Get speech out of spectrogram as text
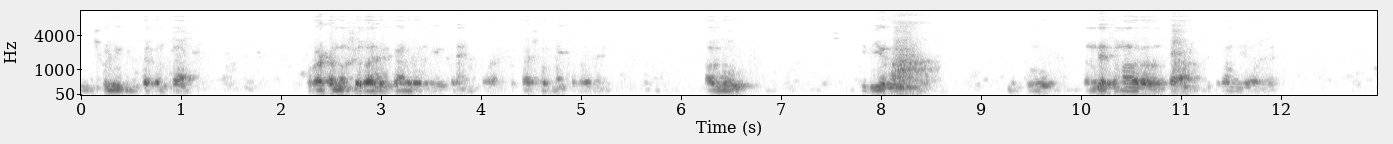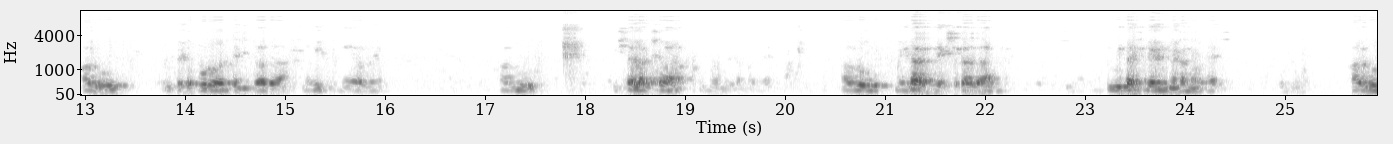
ಮುಂಚೂಣಿಗಿರ್ತಕ್ಕಂಥ ಹೋರಾಟ ಮತ್ತು ರಾಜಕಾರಣದಲ್ಲಿ ಪ್ರಕಾಶ್ ವರ್ಮ ಸರ್ ಅವರೇ. ಹಾಗೂ ಹಿರಿಯರು ಮತ್ತು ತಂದೆ ಸಮಾನರಾದಂತಹ ಸಿದ್ದರಾಮಯ್ಯ ಅವರೇ ಹಾಗೂ ನಿಕಟಪೂರ್ವ ಅಧ್ಯಕ್ಷರಾದ ನವೀನ್ ಕುಮಾರ್ ಅವರೇ ಹಾಗೂ ವಿಶಾಲಾಕ್ಷ ಮೇಡಮ್ ಅವರೇ ಹಾಗೂ ಮಹಿಳಾ ಅಧ್ಯಕ್ಷರಾದ ಸುಮಿತಾ ಕಿರಣ್ ಮೇಡಮ್ ಅವರೇ ಹಾಗೂ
